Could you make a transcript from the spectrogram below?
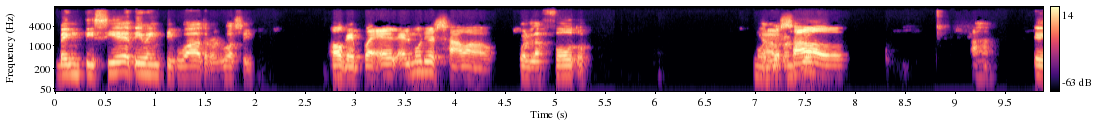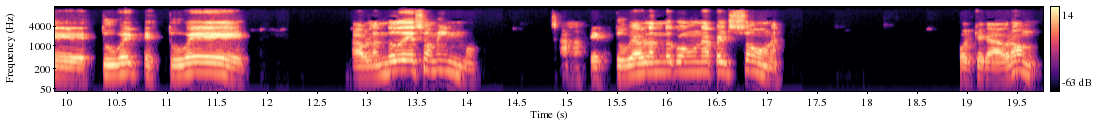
27 y 24, algo así, Ok, pues él, él murió el sábado. por las fotos. Murió el sábado. Ajá. Eh, estuve, estuve hablando de eso mismo, Ajá. estuve hablando con una persona, porque cabrón,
